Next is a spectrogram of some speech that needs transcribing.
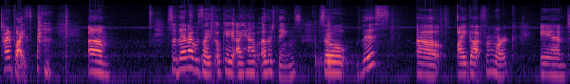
Time flies. um, so then I was like, okay, I have other things. So this uh, I got from work and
